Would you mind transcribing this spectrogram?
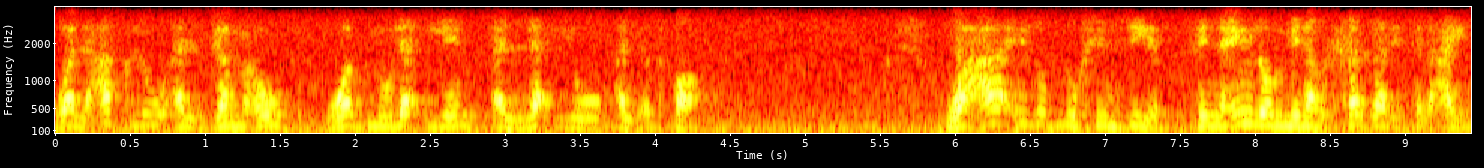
والعكل الجمع وابن لأي اللأي الإطفاء. وعائد بن خنزير فنعيل من الخزر في العين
